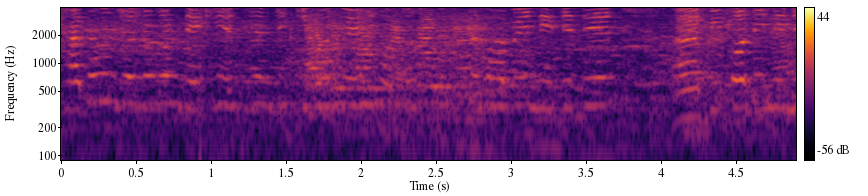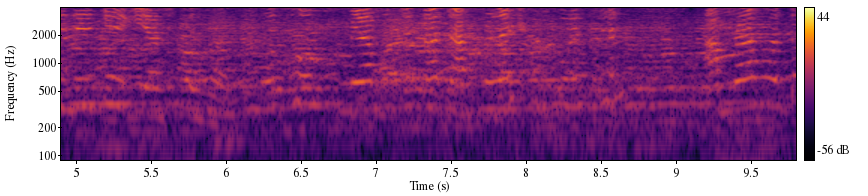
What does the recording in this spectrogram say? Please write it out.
সাধারণ জনগণ দেখিয়েছেন যে কীভাবে স্বতঃস্ফূর্তভাবে নিজেদের বিপদে নিজেদেরকে এগিয়ে আসতে হয়। প্রথম মেরামতের কাজ আপনারাই শুরু করেছেন। আমরা হয়তো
